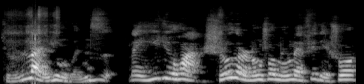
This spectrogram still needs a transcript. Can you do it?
就是滥用文字。那一句话十个字儿能说明白，非得说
